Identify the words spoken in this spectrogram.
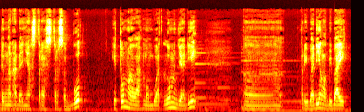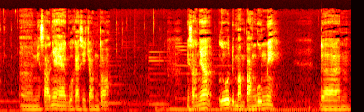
dengan adanya stres tersebut itu malah membuat lu menjadi uh, pribadi yang lebih baik. Uh, misalnya ya gue kasih contoh misalnya lu demam panggung nih. Dan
